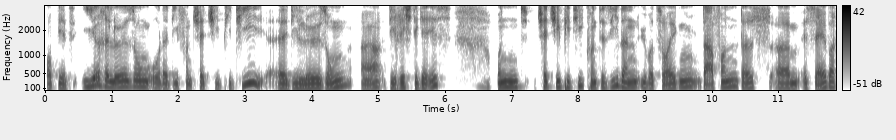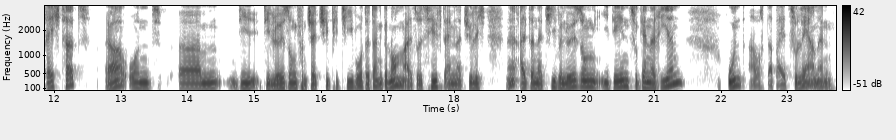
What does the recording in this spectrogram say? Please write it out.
ob jetzt ihre Lösung oder die von ChatGPT äh, die Lösung äh, die richtige ist. Und ChatGPT konnte sie dann überzeugen davon, dass ähm, es selber recht hat. Ja, und ähm, die, die Lösung von ChatGPT wurde dann genommen. Also es hilft einem natürlich, ne, alternative Lösungen, Ideen zu generieren und auch dabei zu lernen,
